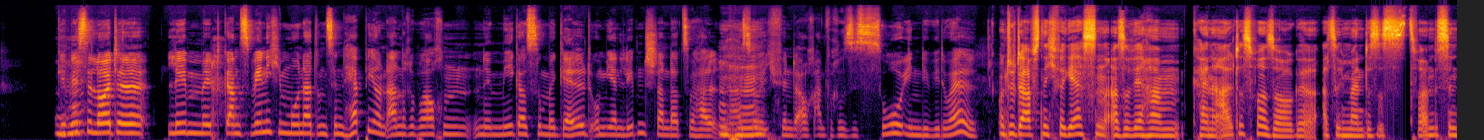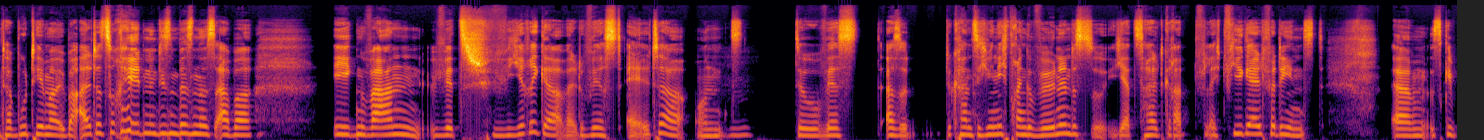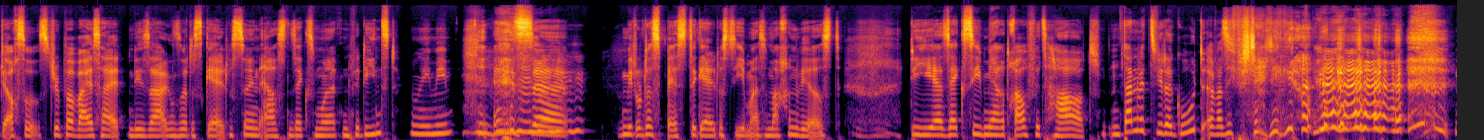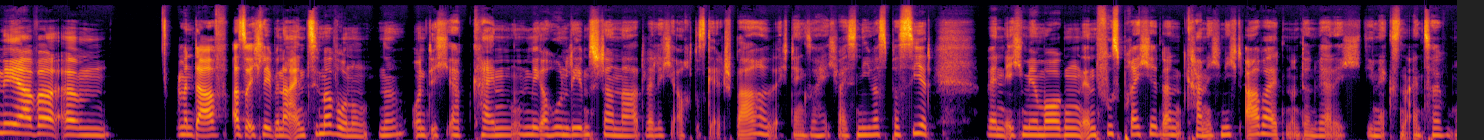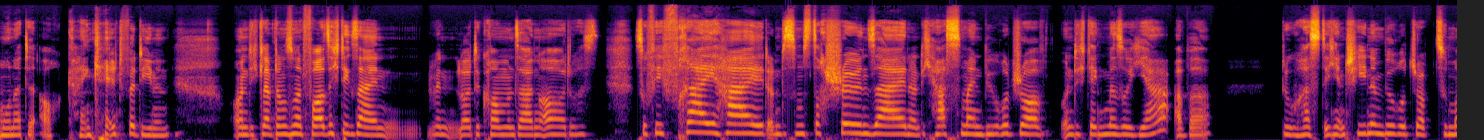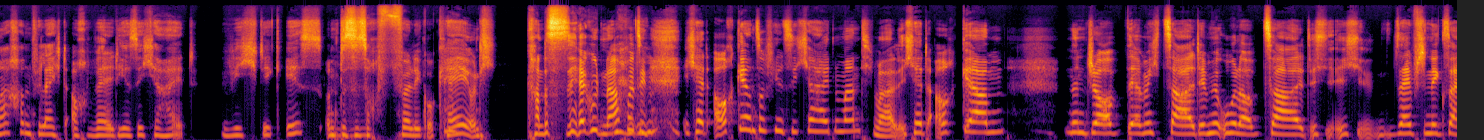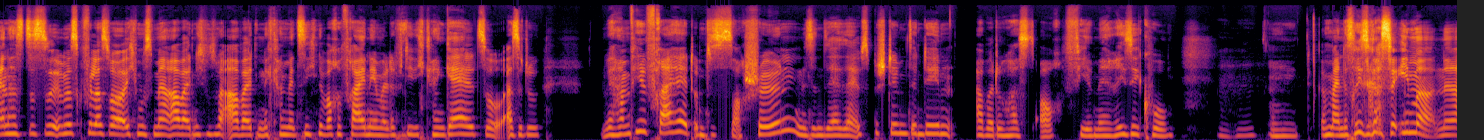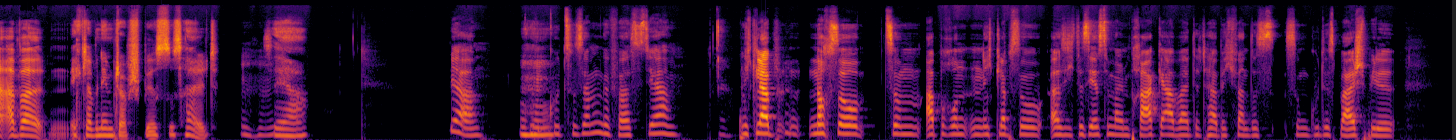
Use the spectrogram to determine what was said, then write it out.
Gewisse Leute leben mit ganz wenig im Monat und sind happy und andere brauchen eine Megasumme Geld, um ihren Lebensstandard zu halten. Mhm. Also ich finde auch einfach, es ist so individuell. und du darfst nicht vergessen, also wir haben keine Altersvorsorge. Also ich meine, das ist zwar ein bisschen ein Tabuthema, über Alter zu reden in diesem Business, aber irgendwann wird es schwieriger, weil du wirst älter und Mhm. du wirst, also du kannst dich nicht dran gewöhnen, dass du jetzt halt gerade vielleicht viel Geld verdienst. Ähm, es gibt ja auch so Stripper-Weisheiten, die sagen so, das Geld, was du in den ersten sechs Monaten verdienst, Noemi, ist äh, mitunter das beste Geld, was du jemals machen wirst. Die äh, sechs, sieben Jahre drauf wird's hart. Und dann wird's wieder gut, äh, was ich bestätigen kann. nee, aber ähm, man darf, also ich lebe in einer Einzimmerwohnung, ne? Und ich habe keinen mega hohen Lebensstandard, weil ich auch das Geld spare. Ich denke so, hey, ich weiß nie, was passiert. Wenn ich mir morgen einen Fuß breche, dann kann ich nicht arbeiten und dann werde ich die nächsten ein, zwei Monate auch kein Geld verdienen. Und ich glaube, da muss man vorsichtig sein, wenn Leute kommen und sagen, oh, du hast so viel Freiheit und es muss doch schön sein und ich hasse meinen Bürojob. Und ich denke mir so, ja, aber du hast dich entschieden, einen Bürojob zu machen, vielleicht auch, weil dir Sicherheit wichtig ist. Und das ist auch völlig okay. Und ich kann das sehr gut nachvollziehen. Ich hätte auch gern so viel Sicherheit manchmal. Ich hätte auch gern einen Job, der mich zahlt, der mir Urlaub zahlt. Ich, ich selbstständig sein hast, dass du immer das Gefühl hast, wow, ich muss mehr arbeiten, ich muss mehr arbeiten. Ich kann mir jetzt nicht eine Woche frei nehmen, weil dann verdiene ich kein Geld. So, also du, wir haben viel Freiheit und das ist auch schön. Wir sind sehr selbstbestimmt in dem, aber du hast auch viel mehr Risiko. Mhm. Und ich meine, das Risiko hast du immer, ne? Aber ich glaube, in dem Job spürst du es halt Mhm. sehr. Ja, Mhm. gut zusammengefasst, ja. Und ich glaube, noch so zum Abrunden, ich glaube so, als ich das erste Mal in Prag gearbeitet habe, ich fand das so ein gutes Beispiel.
